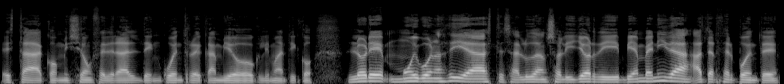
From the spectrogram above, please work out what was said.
esta Comisión Federal de Encuentro de Cambio Climático. Lore, muy buenos días, te saludan Sol y Jordi, bienvenida a Tercer Puente.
